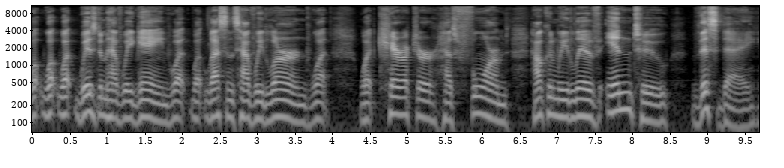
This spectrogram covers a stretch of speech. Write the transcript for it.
What what what wisdom have we gained? What what lessons have we learned? What what character has formed? How can we live into this day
